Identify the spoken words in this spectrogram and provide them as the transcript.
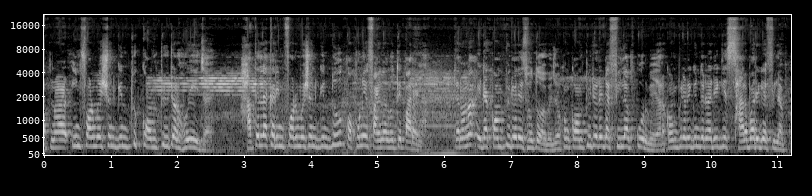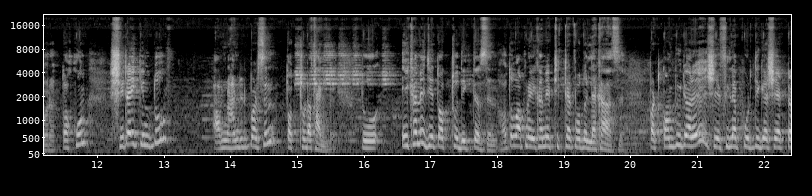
আপনার ইনফরমেশন কিন্তু কম্পিউটার হয়ে যায়। হাতে লেখার ইনফরমেশন কিন্তু কখনোই ফাইনাল হতে পারে না। কেননা এটা কম্পিউটারে হতে হবে। যখন কম্পিউটার এটা ফিল আপ করবে, আর কম্পিউটারে কিন্তু ডাইরেক্টলি সার্ভারে গিয়ে ফিল আপ করে, তখন সেটাই কিন্তু আপনার হান্ড্রেড পার্সেন্ট তথ্যটা থাকবে। তো এখানে যে তথ্য দেখতেছেন, অথবা আপনার এখানে ঠিকঠাক মতো লেখা আছে বাট কম্পিউটারে সে ফিল আপ করতে গিয়ে সে একটা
